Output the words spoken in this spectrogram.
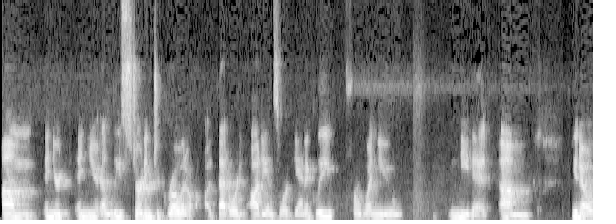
um, and you're and you're at least starting to grow it- that audience organically for when you need it. Um, you know,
